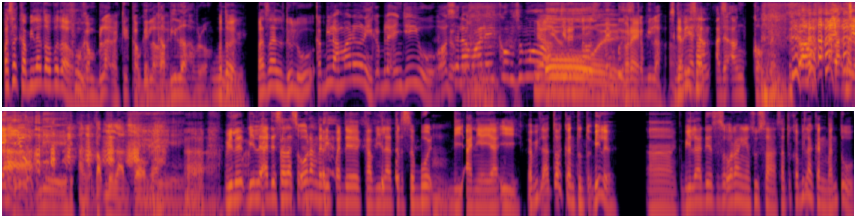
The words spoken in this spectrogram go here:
Pasal kabilah tu apa tau? Bukan blood lah, kira kabilah. Bukan kabilah bro. Betul. Pasal dulu Kabilah mana ni? Kabilah NJU. Assalamualaikum semua. Ya. Kira terus Oi. members Correct. kabilah. Jadi sa- ada, ada angkong kan? tak adalah. Boleh. Ah, tak boleh langkong eh. Boleh. bila bila ada salah seorang daripada kabilah tersebut Hmm. dianiayai, kabilah tu akan tuntut bela. Ah, bila ada seseorang yang susah, satu kabilah akan bantu.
